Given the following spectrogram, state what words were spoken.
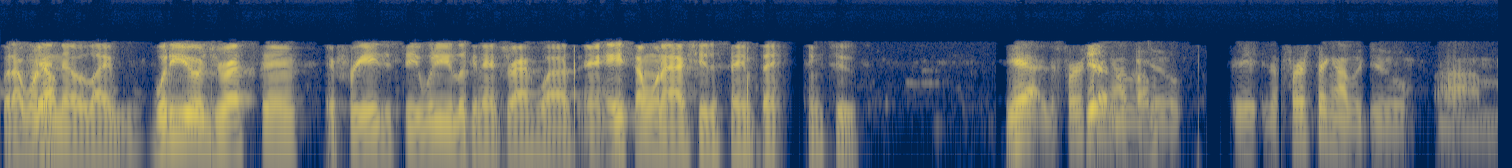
But I want yep. to know like, what are you addressing in free agency? What are you looking at draft wise? And Ace, I want to ask you the same thing too. Yeah, the first yeah, thing I would do, the first thing I would do, um,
